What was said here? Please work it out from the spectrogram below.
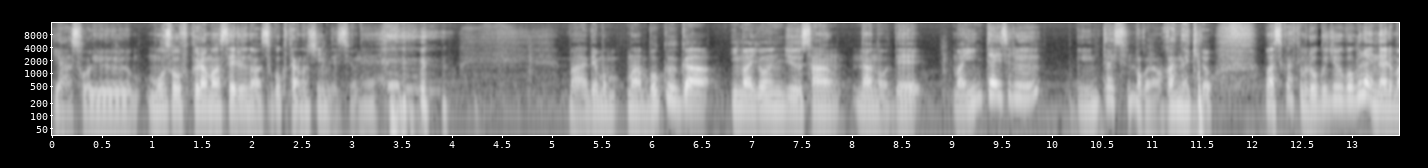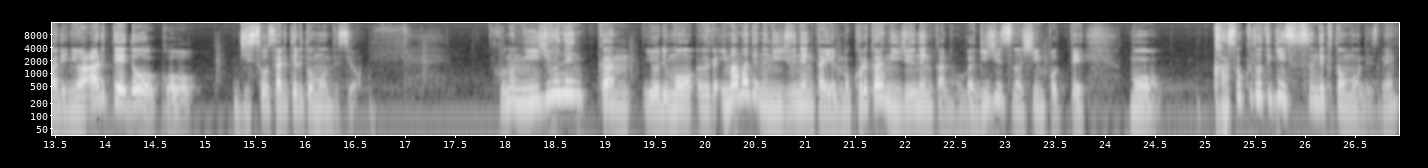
いやそういう妄想を膨らませるのはすごく楽しいんですよね。まあでもまあ僕が今43なので、まあ、引退する引退するのかな？分かんないけど、まあ、少なくとも65ぐらいになるまでにはある程度こう実装されてると思うんですよ。この20年間よりも今までの20年間よりもこれから20年間の方が技術の進歩ってもう加速度的に進んでいくと思うんですね。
